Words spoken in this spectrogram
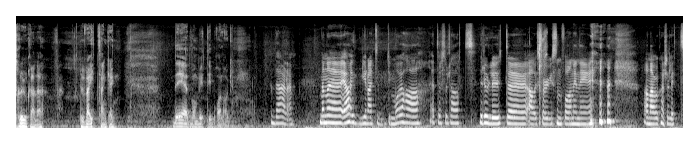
Tror eller du veit, tenker jeg. Det er et vanvittig bra lag. Det er det. Men uh, ja, United de må jo ha et resultat. Rulle ut uh, Alex Ferguson, få han inn i Han er vel kanskje litt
